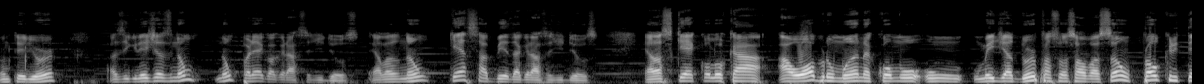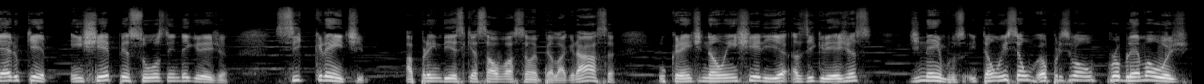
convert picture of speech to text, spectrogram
anterior, as igrejas não, não pregam a graça de Deus. Elas não quer saber da graça de Deus. Elas querem colocar a obra humana como um, um mediador para sua salvação, para o critério que encher pessoas dentro da igreja. Se crente aprendesse que a salvação é pela graça, o crente não encheria as igrejas de membros. Então isso é o, é o principal problema hoje,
